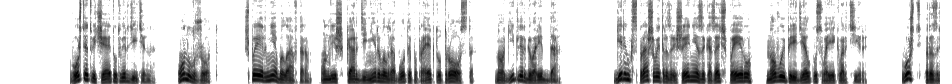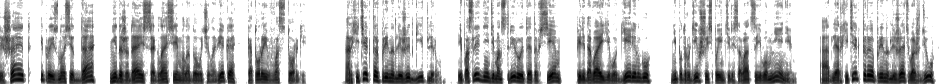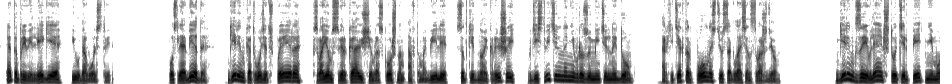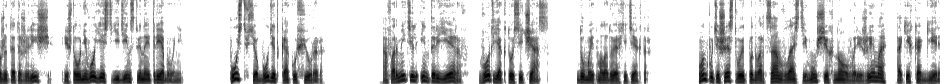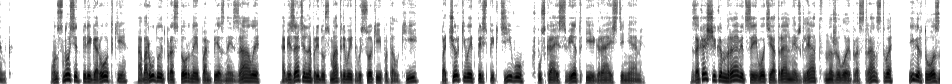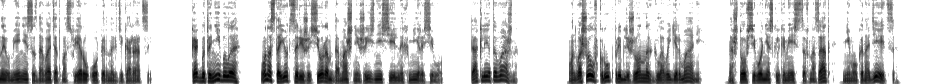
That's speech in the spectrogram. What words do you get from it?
Вождь отвечает утвердительно. Он лжет. Шпейер не был автором, он лишь координировал работы по проекту Троста, но Гитлер говорит «да». Геринг спрашивает разрешения заказать Шпейеру новую переделку своей квартиры. Вождь разрешает и произносит «да», не дожидаясь согласия молодого человека, который в восторге. Архитектор принадлежит Гитлеру, и последний демонстрирует это всем, передавая его Герингу, не потрудившись поинтересоваться его мнением, а для архитектора принадлежать вождю — это привилегия и удовольствие. После обеда Геринг отвозит Шпейера в своем сверкающем роскошном автомобиле с откидной крышей в действительно невразумительный дом. Архитектор полностью согласен с вождем. Геринг заявляет, что терпеть не может это жилище и что у него есть единственное требование. Пусть все будет как у фюрера. Оформитель интерьеров, вот я кто сейчас, думает молодой архитектор. Он путешествует по дворцам власти имущих нового режима, таких как Геринг. Он сносит перегородки, оборудует просторные помпезные залы, обязательно предусматривает высокие потолки, подчеркивает перспективу, впуская свет и играя с тенями. Заказчикам нравится его театральный взгляд на жилое пространство и виртуозное умение создавать атмосферу оперных декораций. Как бы то ни было, он остается режиссером домашней жизни сильных мира сего. Так ли это важно? Он вошел в круг приближенных главы Германии, на что всего несколько месяцев назад не мог и надеяться.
